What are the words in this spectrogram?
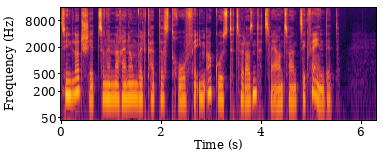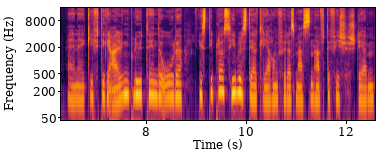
sind laut Schätzungen nach einer Umweltkatastrophe im August 2022 verendet. Eine giftige Algenblüte in der Oder ist die plausibelste Erklärung für das massenhafte Fischsterben,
